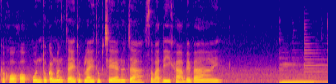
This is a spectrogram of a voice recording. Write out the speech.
ก็ขอขอบคุณทุกกำลังใจทุกไลค์ทุกแชร์เนาะจ้ะสวัสดีค่ะ บ๊ายบาย Thank mm -hmm. you.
